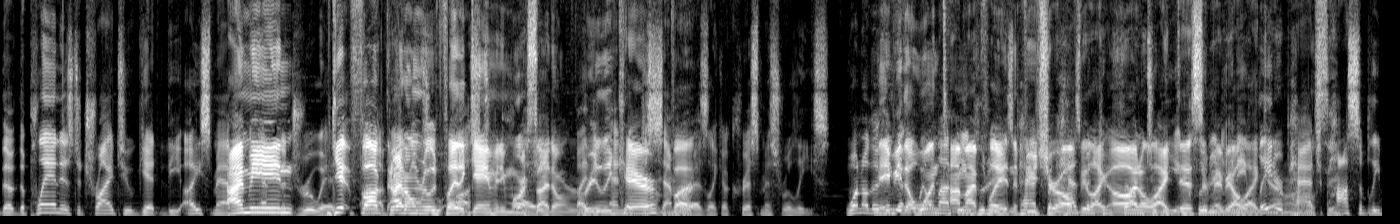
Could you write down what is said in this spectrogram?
The the plan is to try to get the ice map. I and mean, the druid, get uh, fucked. I don't really play the game anymore, so I don't really care, December but- as like a Christmas release. One other Maybe the one time I play in it in the patch, future, I'll be like, "Oh, I don't like this," or maybe I'll like it. Later don't know, we'll patch, possibly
